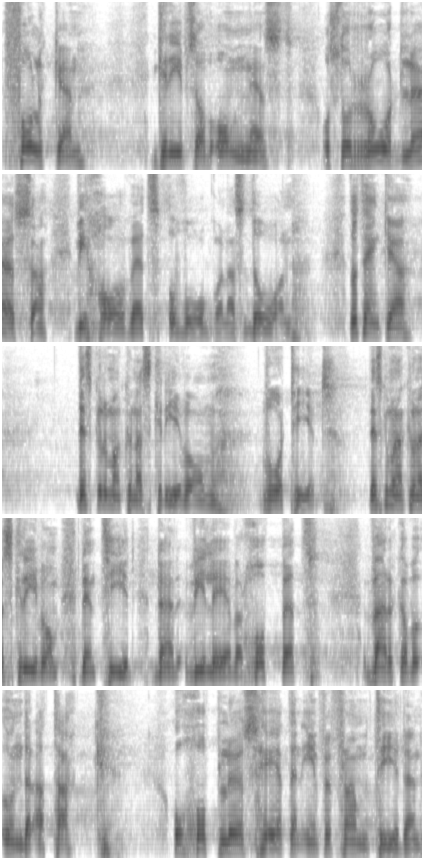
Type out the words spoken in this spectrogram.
folken grips av ångest och står rådlösa vid havets och vågornas dån. Då tänker jag, det skulle man kunna skriva om vår tid. Det skulle man kunna skriva om den tid där vi lever. Hoppet verkar vara under attack och hopplösheten inför framtiden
